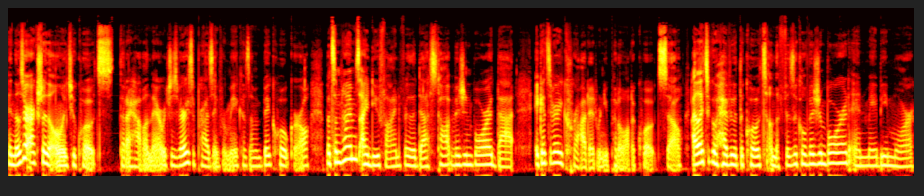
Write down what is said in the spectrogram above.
And those are actually the only two quotes that I have on there, which is very surprising for me because I'm a big quote girl. But sometimes I do find for the desktop vision board that it gets very crowded when you put a lot of quotes quotes. So I like to go heavy with the quotes on the physical vision board and maybe more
